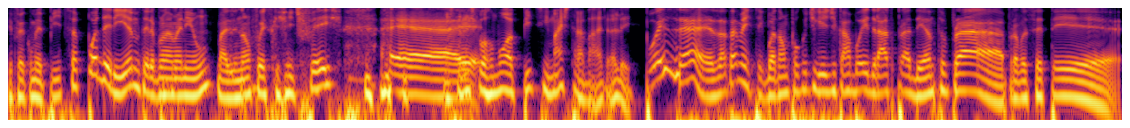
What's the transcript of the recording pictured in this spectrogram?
e foi comer pizza. Poderia, não teria problema nenhum, mas não foi isso que a gente fez. é... A gente transformou a pizza em mais trabalho, olha aí. Pois é, exatamente. Tem que botar um pouco de, de carboidrato pra dentro pra, pra você ter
